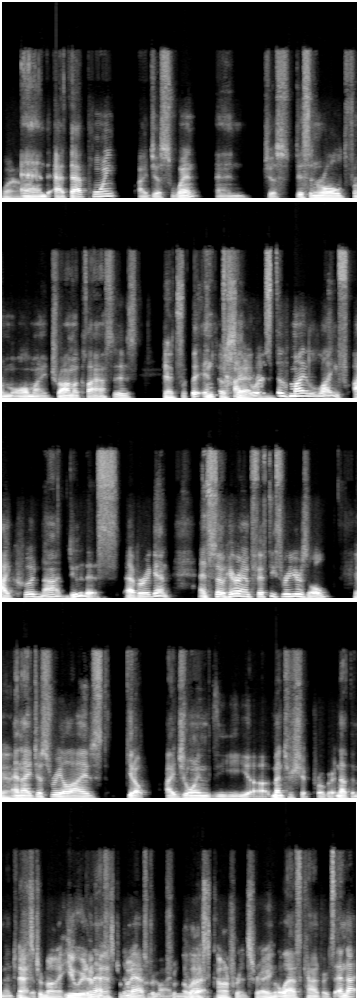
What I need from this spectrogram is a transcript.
Wow. And at that point, I just went and just disenrolled from all my drama classes. That's the entire so rest of my life. I could not do this ever again. And so here I am, 53 years old. Yeah. And I just realized, you know, I joined the uh, mentorship program, not the mentorship mastermind. You were in a mastermind, mastermind from the correct. last conference, right? From the last conference, and I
